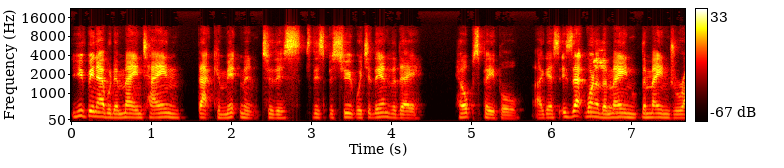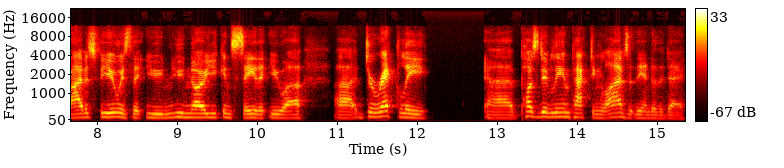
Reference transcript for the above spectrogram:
you've been able to maintain that commitment to this to this pursuit, which at the end of the day helps people. I guess is that one of the main the main drivers for you is that you you know you can see that you are uh, directly uh, positively impacting lives at the end of the day.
